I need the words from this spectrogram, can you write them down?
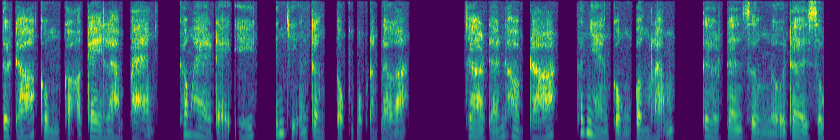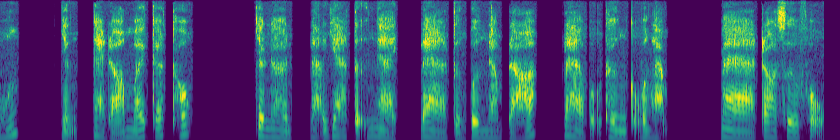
từ đó cùng cỏ cây làm bạn, không hề để ý đến chuyện trần tục một lần nữa. Cho đến hôm đó, thất nhàn cùng vân lẫm từ trên sườn núi rơi xuống. Những ngày đó mới kết thúc. Cho nên, lão gia tử ngài là tường vương năm đó, là vụ thân của vân lẫm. Mà cho sư phụ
